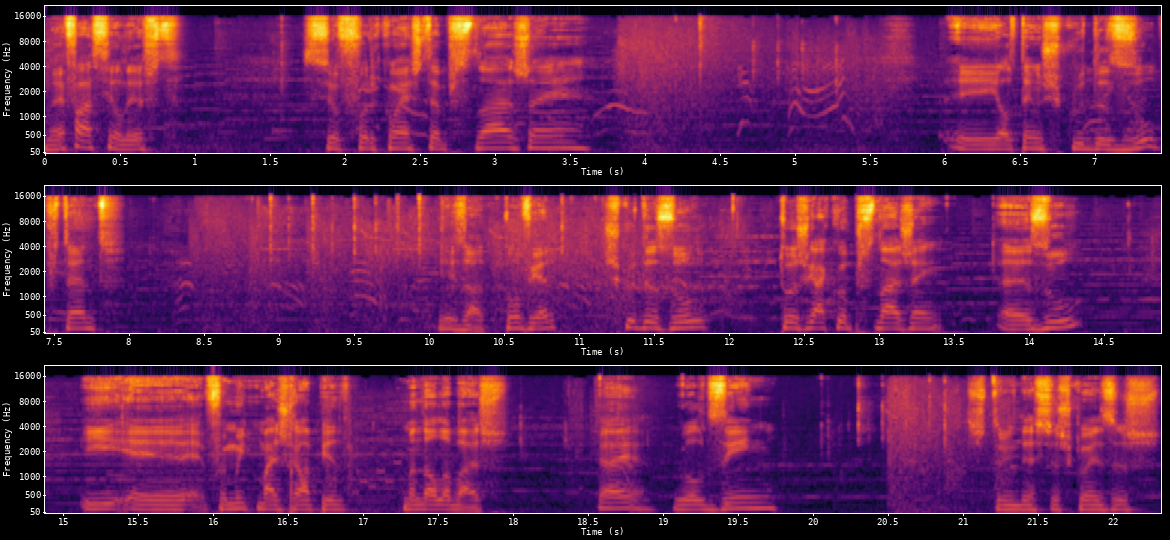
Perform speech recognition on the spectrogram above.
Não é fácil este. Se eu for com esta personagem. Ele tem um escudo azul, portanto. Exato, estão a ver? Escudo azul. Estou a jogar com a personagem azul. E eh, foi muito mais rápido mandá-lo abaixo. Ok, goldzinho. Destruindo estas coisas.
